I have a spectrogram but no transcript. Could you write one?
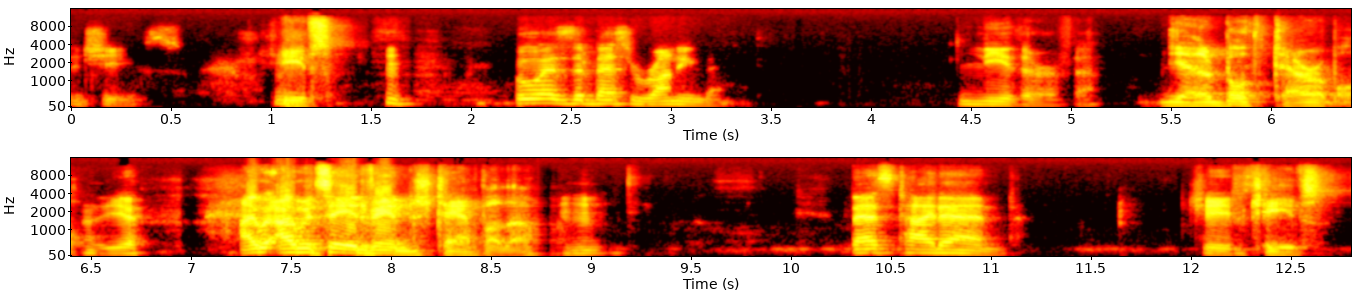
The Chiefs. Chiefs. Who has the best running back? Neither of them. Yeah, they're both terrible. Yeah. I, I would say advantage Tampa though. Best tight end. Chiefs. Chiefs.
